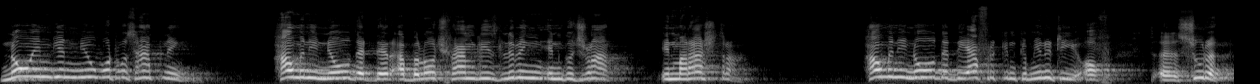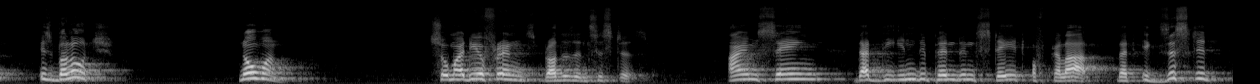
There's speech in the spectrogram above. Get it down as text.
No Indian knew what was happening. How many know that there are Baloch families living in Gujarat, in Maharashtra? How many know that the African community of uh, Surat is Baloch? No one. So, my dear friends, brothers and sisters, I am saying that the independent state of Kalat that existed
